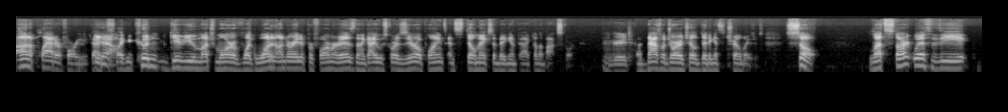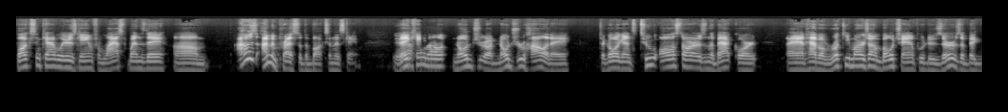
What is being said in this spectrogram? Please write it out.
on a platter for you. That's Yeah. like you couldn't give you much more of like what an underrated performer is than a guy who scores zero points and still makes a big impact on the box score. agreed. But that's what George Hill did against the Trailblazers. So let's start with the Bucks and Cavaliers game from last Wednesday. Um, I was I'm impressed with the Bucks in this game. They came out no no Jrue Holiday to go against two All Stars in the backcourt and have a rookie MarJon Beauchamp who deserves a big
